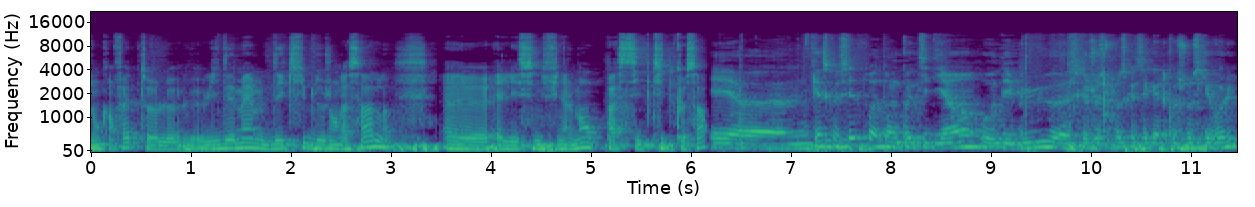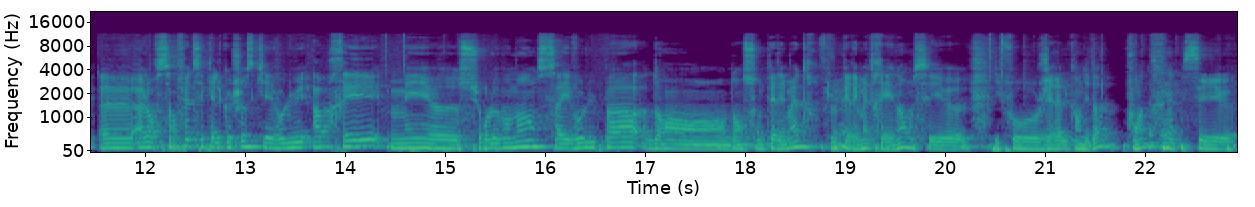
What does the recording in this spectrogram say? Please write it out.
Donc en fait, le- le- l'idée même d'équipe de Jean Lassalle, euh, elle est finalement pas si petite que ça. Et euh, qu'est-ce que c'est toi ton quotidien au début Est-ce que je suppose que c'est quelque chose qui évolue? Euh, alors c'est en fait c'est quelque chose qui a évolué après, mais euh, sur le moment ça évolue pas dans, dans son périmètre. Le périmètre est énorme, c'est euh, il faut gérer le candidat. Point. c'est euh,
